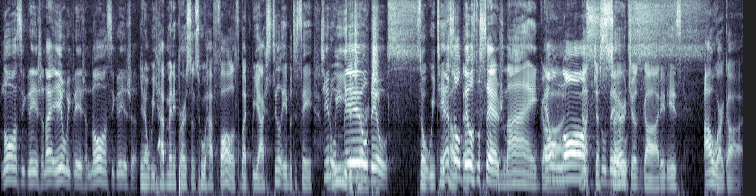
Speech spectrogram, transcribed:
Nós, igreja, não é eu, igreja. Nós, igreja. You know, we have many persons who have faults, but we are still able to say Tira o we the meu church. Deus. So we take Não é só o out Deus the, do Sérgio. my God, É o not just Deus. Sergio's God. It is our God.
